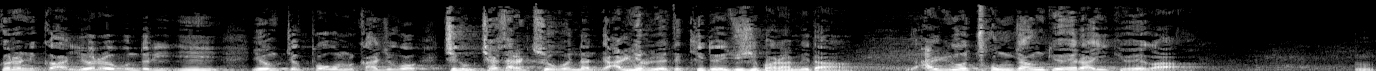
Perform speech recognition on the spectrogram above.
그러니까 여러분들이 이 영적 복음을 가지고 지금 제사를 치우고 있는 알류를 위해서 기도해 주시 바랍니다. 알류 총장교회라 이 교회가. 응?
